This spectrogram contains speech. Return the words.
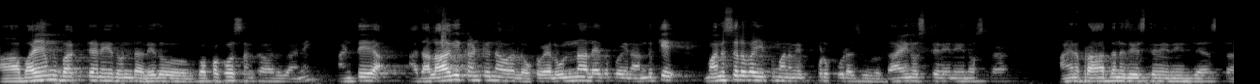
ఆ భయం భక్తి అనేది ఉండాలి. ఏదో గొప్ప కోసం కాదు కానీ అంటే అది అలాగే కంటున్న వాళ్ళు ఒకవేళ ఉన్నా లేకపోయినా అందుకే మనుషుల వైపు మనం ఎప్పుడు కూడా చూడొద్దు. ఆయన వస్తేనే నేను వస్తా ఆయన ప్రార్థన చేస్తేనే నేను చేస్తా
